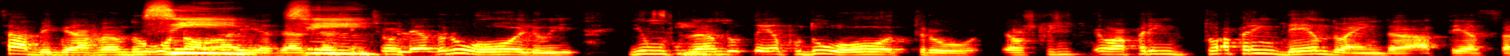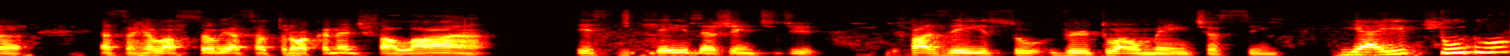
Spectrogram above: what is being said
sabe, gravando sim, o Noia, da, da, gente olhando no olho e, e um dando o tempo do outro. Eu acho que a gente, eu aprendi, tô aprendendo ainda a ter essa, essa relação e essa troca, né, de falar, esse delay da gente de, de fazer isso virtualmente, assim. E aí, tudo,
